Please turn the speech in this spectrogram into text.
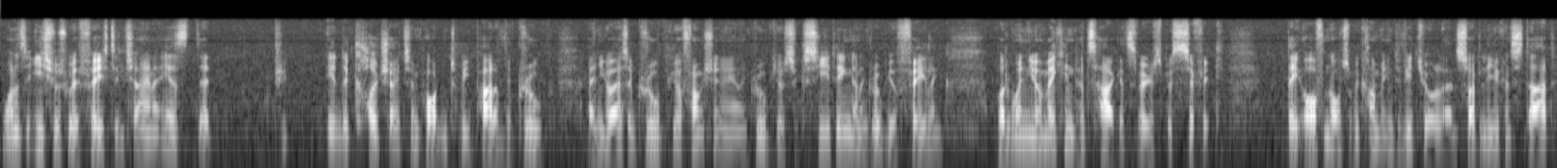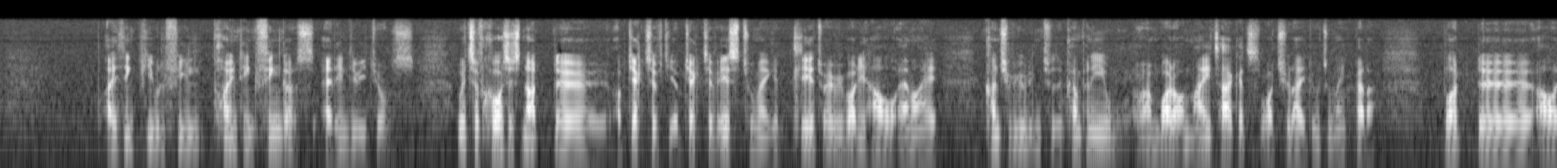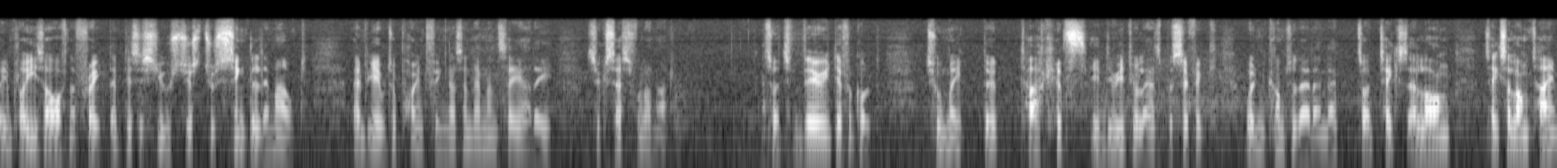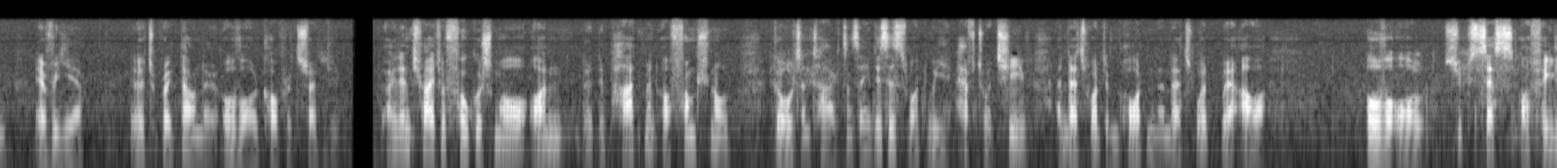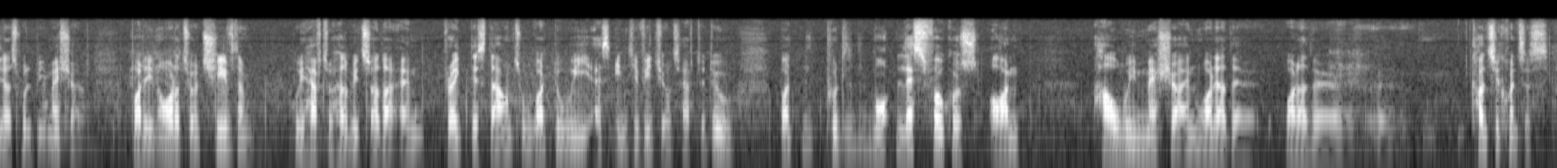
one of the issues we've faced in China is that in the culture it's important to be part of the group and you as a group you're functioning and a group you're succeeding and a group you're failing. But when you're making the targets very specific, they often also become individual and suddenly you can start, I think people feel pointing fingers at individuals, which of course is not the objective. The objective is to make it clear to everybody how am I contributing to the company and what are my targets, what should I do to make better. But uh, our employees are often afraid that this is used just to single them out and be able to point fingers at them and say are they successful or not. So it's very difficult to make the targets individual and specific when it comes to that and that so takes a long takes a long time every year uh, to break down the overall corporate strategy. I then try to focus more on the department or functional goals and targets and say this is what we have to achieve and that's what's important and that's what where our overall success or failures will be measured. But in order to achieve them, we have to help each other and break this down to what do we as individuals have to do, but put more, less focus on how we measure and what are the, what are the uh, consequences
